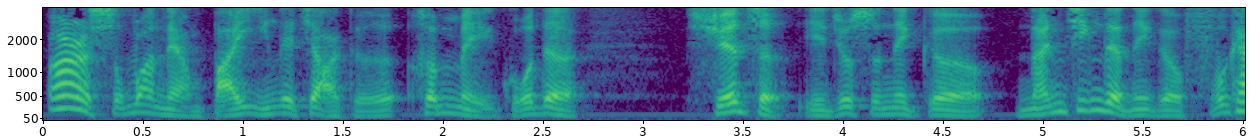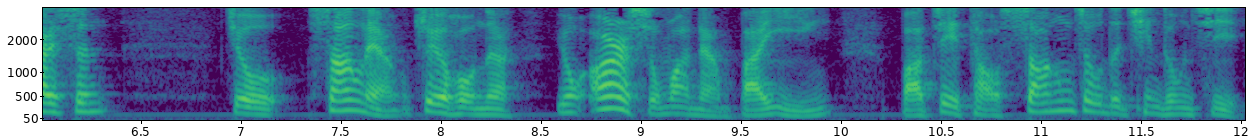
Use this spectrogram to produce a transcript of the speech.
二十万两白银的价格和美国的学者，也就是那个南京的那个福开森，就商量，最后呢，用二十万两白银把这套商周的青铜器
